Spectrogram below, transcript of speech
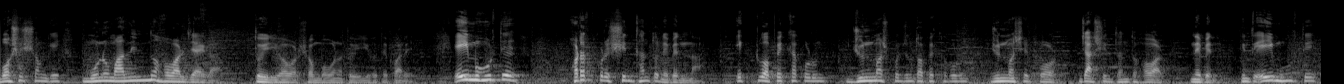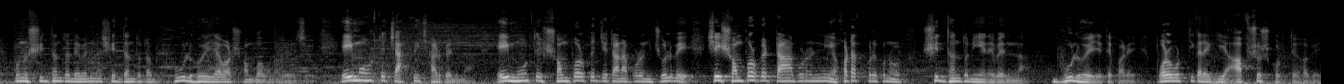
বসের সঙ্গে মনোমালিন্য হওয়ার জায়গা তৈরি হওয়ার সম্ভাবনা তৈরি হতে পারে। এই মুহূর্তে হঠাৎ করে সিদ্ধান্ত নেবেন না। একটু অপেক্ষা করুন, জুন মাস পর্যন্ত অপেক্ষা করুন, জুন মাসের পর যা সিদ্ধান্ত হওয়ার নেবেন। কিন্তু এই মুহূর্তে কোনো সিদ্ধান্ত নেবেন না, সিদ্ধান্তটা ভুল হয়ে যাওয়ার সম্ভাবনা রয়েছে। এই মুহূর্তে চাকরি ছাড়বেন না। এই মুহূর্তে সম্পর্কের যে টানাপোড়েন চলবে, সেই সম্পর্কের টানাপোড়েন নিয়ে হঠাৎ করে কোনো সিদ্ধান্ত নিয়ে নেবেন না। ভুল হয়ে যেতে পারে। পরবর্তীকালে গিয়ে আফসোস করতে হবে।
